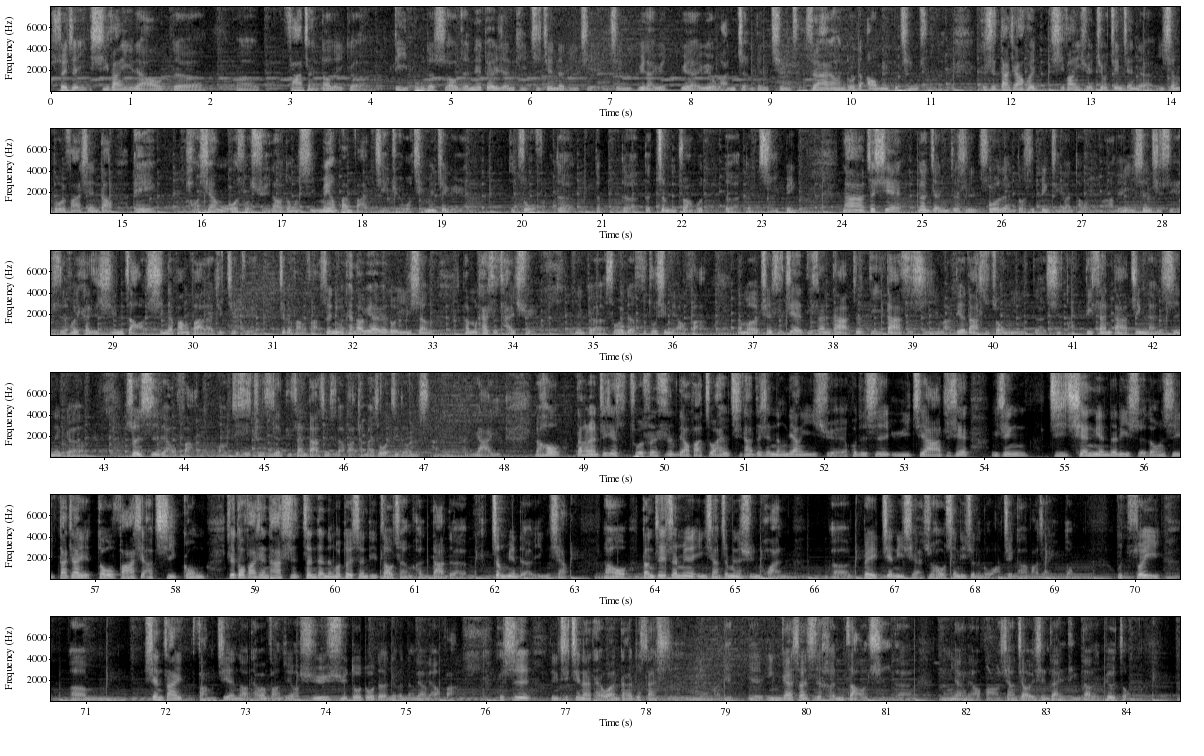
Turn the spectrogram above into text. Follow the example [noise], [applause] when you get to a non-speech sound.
随着西方医疗的呃发展到了一个地步的时候，人类对人体之间的理解已经越来越越来越完整跟清楚，虽然还有很多的奥秘不清楚的。可是大家会，西方医学就渐渐的，医生都会发现到，哎，好像我所学到东西没有办法解决我前面这个人的做法的的的的症状或的的疾病。那这些，那人就是所有的人都是病急乱投医嘛，连医生其实也是会开始寻找新的方法来去解决这个方法。所以你会看到越来越多医生，他们开始采取那个所谓的辅助性疗法。那么，全世界第三大就是第一大是西医嘛，第二大是中医的系统，第三大竟然是那个顺势疗法哦，这是全世界第三大顺势疗法。坦白说，我自己都很很很压抑。然后，当然这些除了顺势疗法之外，还有其他这些能量医学或者是瑜伽这些已经几千年的历史的东西，大家也都发现啊，气功这些都发现它是真的能够对身体造成很大的正面的影响。然后，当这些正面的影响、正面的循环。呃，被建立起来之后，身体就能够往健康的方向移动。我所以，嗯，现在坊间呢，台湾坊间有许许多多的那个能量疗法。可是灵气进来台湾大概就三十年嘛，也也应该算是很早期的能量疗法。相较于现在你听到的各种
